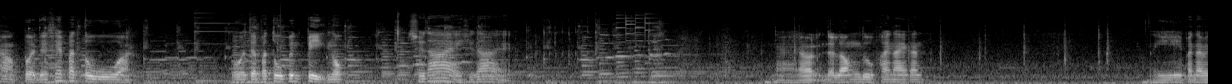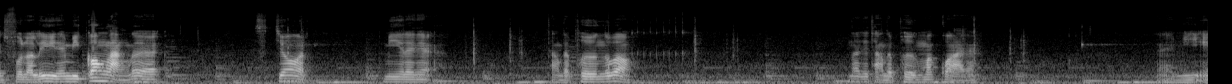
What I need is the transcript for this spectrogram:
อ้าวเปิดได้แค่ประตูอะโอ้ยแต่ประตูเป็นปีกนก ใช้ได้ใช้ได้อ่าแล้วเดี๋ยวลองดูภายในกัน นี่ภายในเป็นเฟอร์รารี่เนี่ยมีกล้องหลังด้วยสุดยอด มีอะไรเนี่ยถังดับเพลิงก็เปล่า น่าจะถังดับเพลิงมากกว่านะ มีแอ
